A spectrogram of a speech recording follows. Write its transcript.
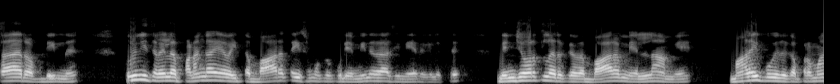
சார் அப்படின்னு குருவி தலையில பணங்காய வைத்த பாரத்தை சுமக்கக்கூடிய மீனராசி நேர்களுக்கு நெஞ்சோரத்துல இருக்கிற பாரம் எல்லாமே மாலை பொழுதுக்கு அப்புறமா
